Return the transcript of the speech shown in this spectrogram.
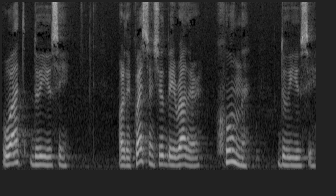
what do you see? Or the question should be rather, whom do you see?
